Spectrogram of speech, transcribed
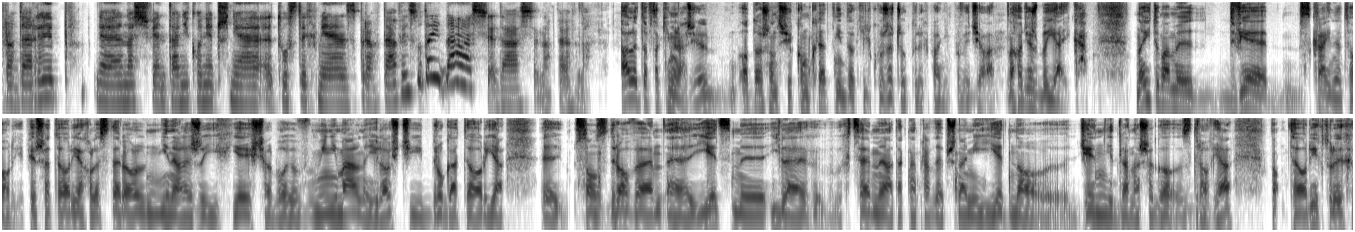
prawda, ryb na święta, niekoniecznie tłustych mięs, prawda, więc tutaj da się, da się na pewno. Ale to w takim razie, odnosząc się konkretnie do kilku rzeczy, o których pani powiedziała. No chociażby jajka. No i tu mamy dwie skrajne teorie. Pierwsza teoria, cholesterol, nie należy ich jeść albo w minimalnej ilości. Druga teoria, y, są zdrowe, y, jedzmy ile chcemy, a tak naprawdę przynajmniej jedno dziennie dla naszego zdrowia. No, teorie, których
